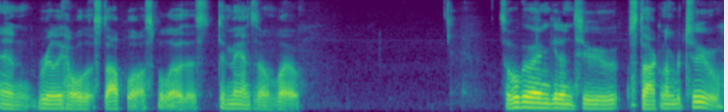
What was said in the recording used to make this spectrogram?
and really hold a stop loss below this demand zone low. So we'll go ahead and get into stock number two.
